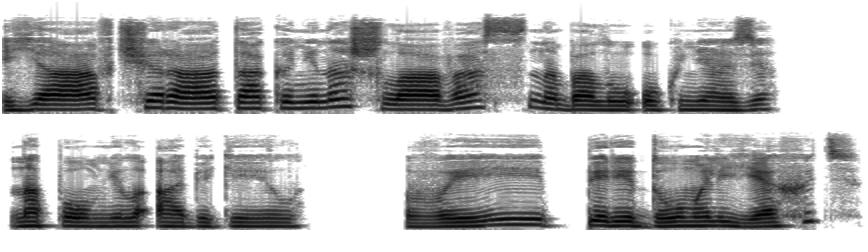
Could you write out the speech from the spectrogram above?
«Я вчера так и не нашла вас на балу у князя», — напомнила Абигейл. «Вы передумали ехать?»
